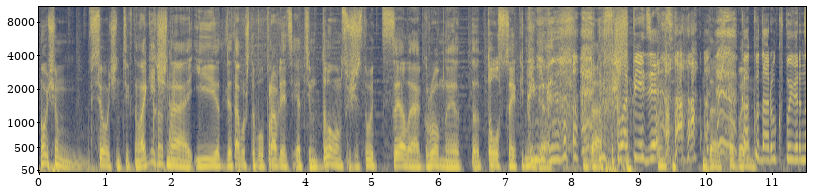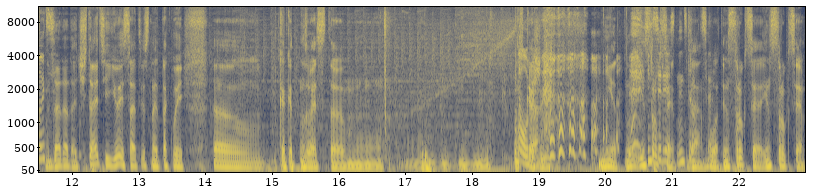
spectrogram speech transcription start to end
В общем, все очень технологично. И для того, чтобы управлять этим домом, существует целая огромная толстая книга. Да, Энциклопедия. да, чтобы... Как куда руку повернуть? Да-да-да, читать ее, и, соответственно, это такой, э, как это называется-то, Долго. скажи. Нет, ну, инструкция. Интересно, инструкция. Да, вот, инструкция, инструкция.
